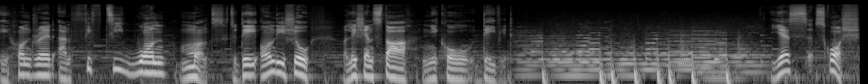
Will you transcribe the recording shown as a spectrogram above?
151 months. Today on the show, Malaysian star Nicol David. Yes, squash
